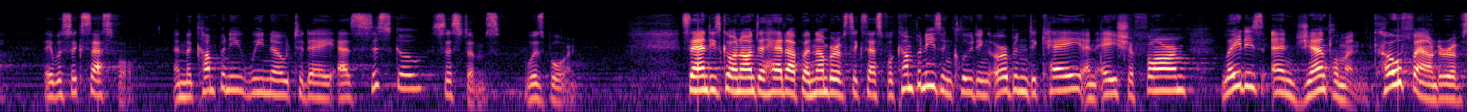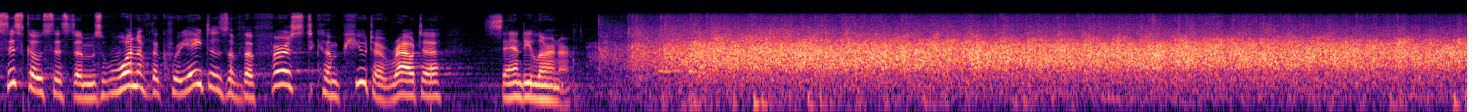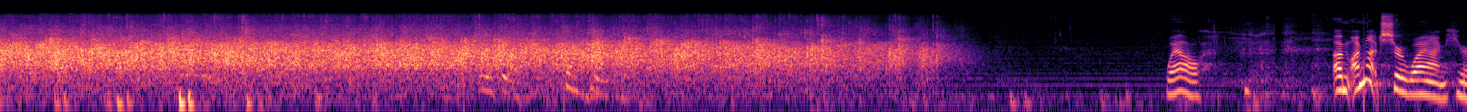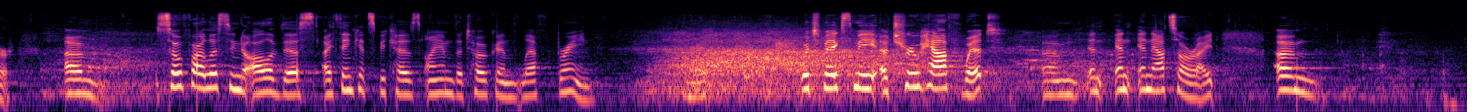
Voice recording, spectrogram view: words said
they were successful, and the company we know today as Cisco Systems was born. Sandy's gone on to head up a number of successful companies, including Urban Decay and Ayrshire Farm. Ladies and gentlemen, co-founder of Cisco Systems, one of the creators of the first computer router, Sandy Lerner. Um, I'm not sure why I'm here. Um, so far listening to all of this, I think it's because I am the token left brain, right? which makes me a true half-wit, um, and, and, and that's all right. Um,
